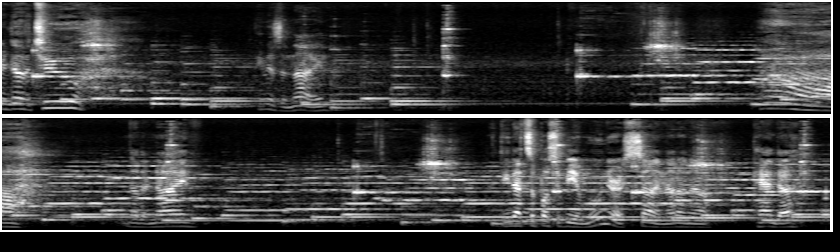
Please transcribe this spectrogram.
Here's another two. I think there's a nine. Ah, another nine. I think that's supposed to be a moon or a sun. I don't know. Panda.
